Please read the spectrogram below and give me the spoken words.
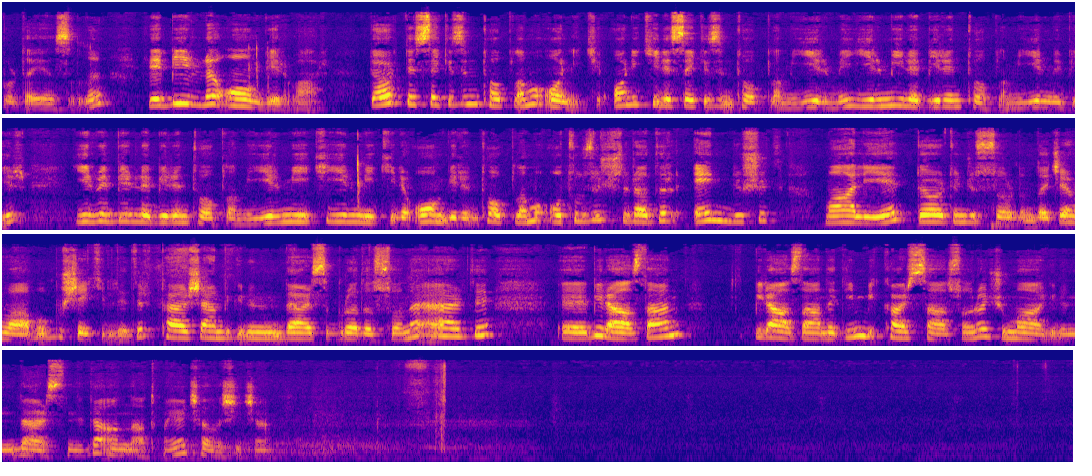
Burada yazılı. Ve 1 ile 11 var. 4 ile 8'in toplamı 12. 12 ile 8'in toplamı 20. 20 ile 1'in toplamı 21. 21 ile 1'in toplamı 22. 22 ile 11'in toplamı 33 liradır. En düşük maliyet. Dördüncü sorunun da cevabı bu şekildedir. Perşembe gününün dersi burada sona erdi. Ee, birazdan birazdan dediğim birkaç saat sonra Cuma gününün dersini de anlatmaya çalışacağım.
